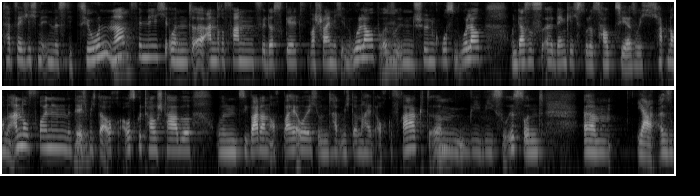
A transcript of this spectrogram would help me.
tatsächlich eine Investition, ne, mhm. finde ich. Und äh, andere fahren für das Geld wahrscheinlich in Urlaub, also mhm. in einen schönen großen Urlaub. Und das ist, äh, denke ich, so das Hauptziel. Also ich habe noch eine andere Freundin, mit der mhm. ich mich da auch ausgetauscht habe. Und sie war dann auch bei euch und hat mich dann halt auch gefragt, ähm, mhm. wie, wie es so ist. Und ähm, ja, also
